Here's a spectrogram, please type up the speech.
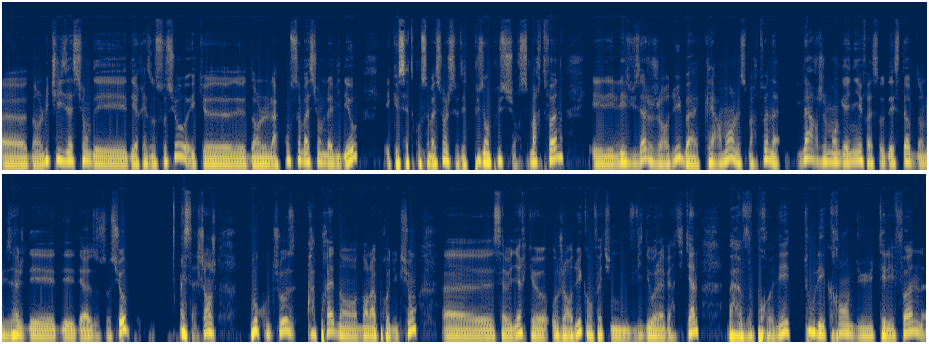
euh, dans l'utilisation des, réseaux sociaux et que dans la consommation de la vidéo et que cette consommation elle se faisait de plus en plus sur smartphone et les usages aujourd'hui, bah, clairement le smartphone a largement gagné face au desktop dans l'usage des réseaux sociaux. Et ça change beaucoup de choses après dans, dans la production. Euh, ça veut dire qu'aujourd'hui, quand vous faites une vidéo à la verticale, bah, vous prenez tout l'écran du téléphone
